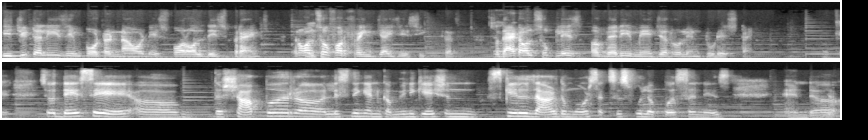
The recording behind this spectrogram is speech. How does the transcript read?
digitally is important nowadays for all these brands and also for franchisee seekers so that also plays a very major role in today's time Okay. So they say um, the sharper uh, listening and communication skills are, the more successful a person is. And uh,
